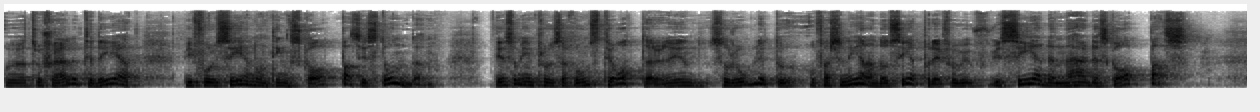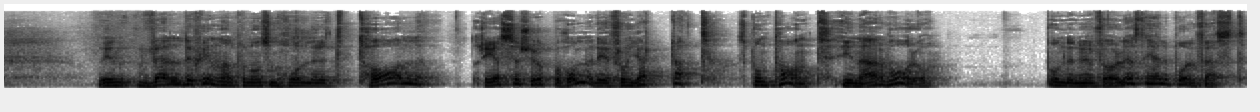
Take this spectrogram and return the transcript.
jag tror skälet till det är att vi får se någonting skapas i stunden. Det är som improvisationsteater. Det är så roligt och fascinerande att se på det för vi ser det när det skapas. Det är en väldig skillnad på någon som håller ett tal, reser sig upp och håller det från hjärtat spontant i närvaro. Om det nu är en föreläsning eller på en fest.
